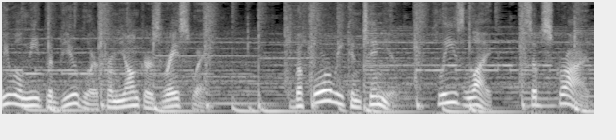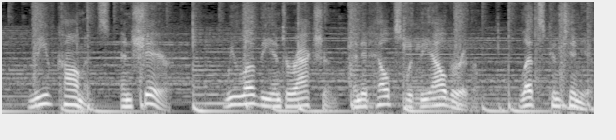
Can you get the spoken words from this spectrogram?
we will meet the bugler from Yonkers Raceway. Before we continue, please like, subscribe, leave comments, and share. We love the interaction, and it helps with the algorithm. Let's continue.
